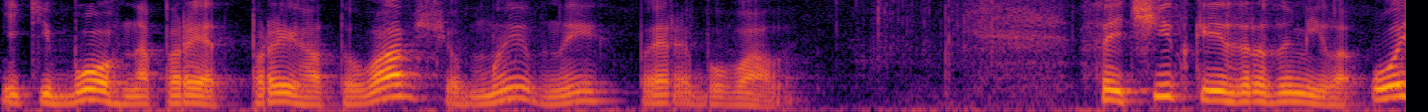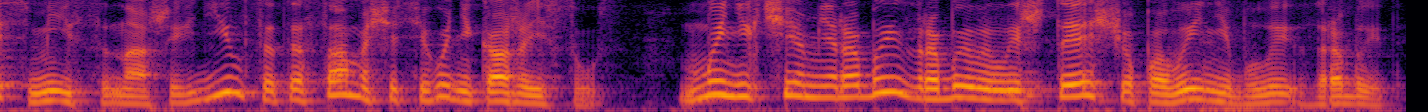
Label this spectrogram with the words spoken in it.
які Бог наперед приготував, щоб ми в них перебували. Все чітко і зрозуміло. Ось місце наших діл це те саме, що сьогодні каже Ісус. Ми нікчемні раби зробили лише те, що повинні були зробити.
